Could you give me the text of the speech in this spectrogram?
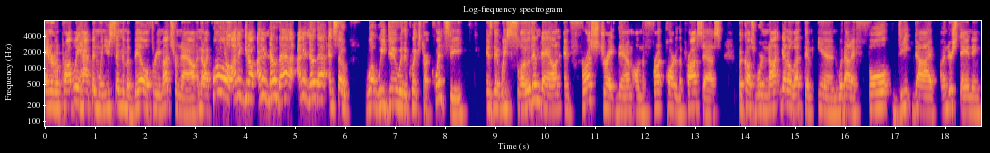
and it'll probably happen when you send them a bill three months from now and they're like whoa i didn't get i didn't know that i didn't know that. And so what we do with a quick start quincy is that we slow them down and frustrate them on the front part of the process because we're not going to let them in without a full deep dive understanding.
